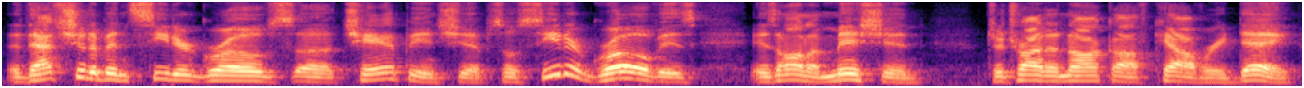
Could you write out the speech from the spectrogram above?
That should have been Cedar Grove's uh, championship. So Cedar Grove is is on a mission to try to knock off Calvary Day.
